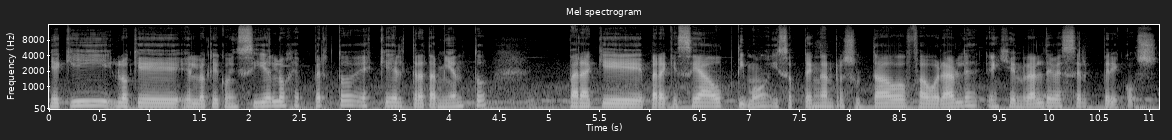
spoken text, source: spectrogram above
Y aquí lo que, en lo que coinciden los expertos es que el tratamiento para que, para que sea óptimo y se obtengan resultados favorables en general debe ser precoz.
